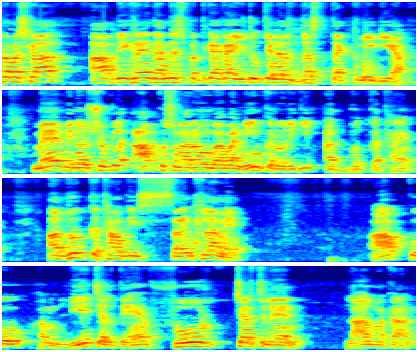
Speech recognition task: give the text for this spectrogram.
नमस्कार। आप देख रहे हैं धर्मदृष्ट पत्रिका का यूट्यूब चैनल दस तक मीडिया। मैं विनोद शुक्ल, आपको सुना रहा हूँ बाबा नीम करोरी की अद्भुत कथाएँ। अद्भुत कथाओं की श्रृंखला में आपको हम लिए चलते हैं फोर चर्च लैन, लाल मकान।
